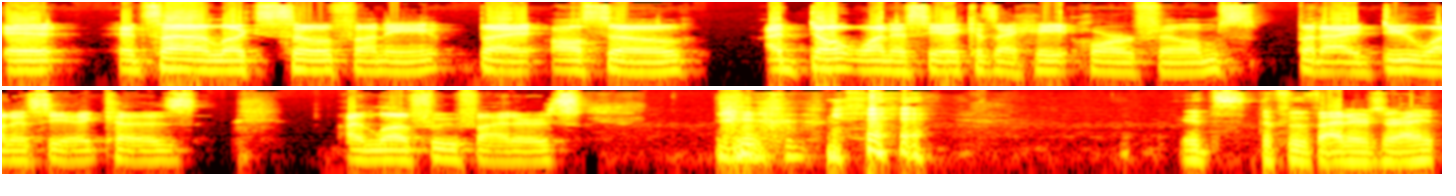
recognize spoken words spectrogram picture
it it's uh looks so funny, but also I don't want to see it because I hate horror films, but I do want to see it because I love Foo Fighters. it's the Foo Fighters, right?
